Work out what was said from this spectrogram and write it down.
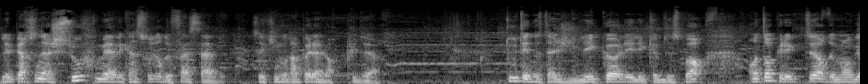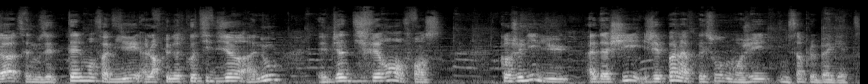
Les personnages souffrent mais avec un sourire de façade, ce qui nous rappelle à leur pudeur tout est nostalgie, l'école et les clubs de sport. En tant que lecteur de manga, ça nous est tellement familier, alors que notre quotidien à nous est bien différent en France. Quand je lis du Adachi, j'ai pas l'impression de manger une simple baguette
